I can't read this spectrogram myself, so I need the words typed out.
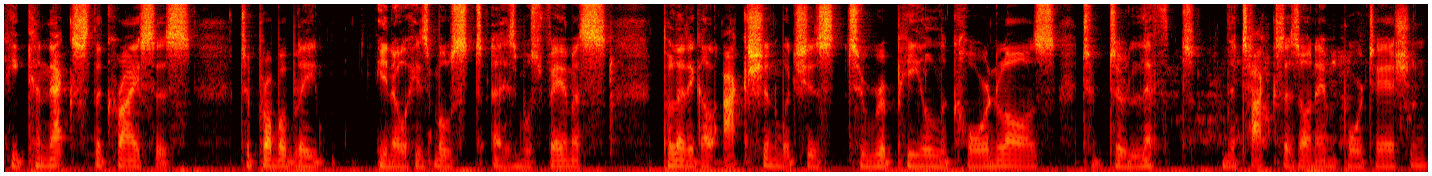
he connects the crisis to probably you know his most uh, his most famous political action, which is to repeal the corn laws, to to lift the taxes on importation.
